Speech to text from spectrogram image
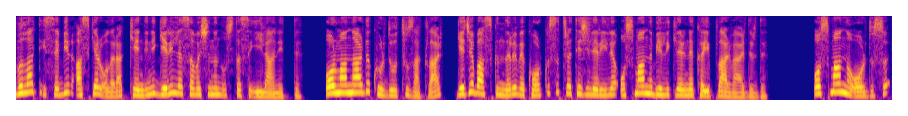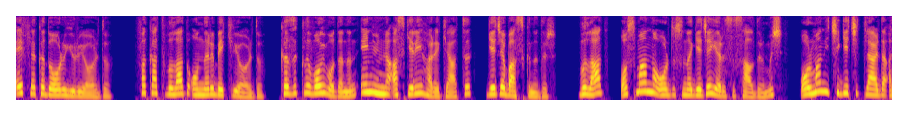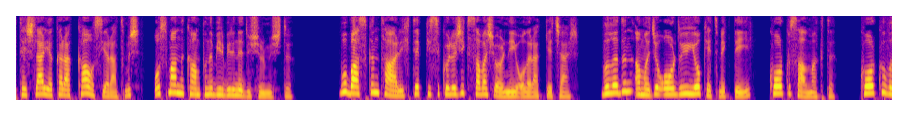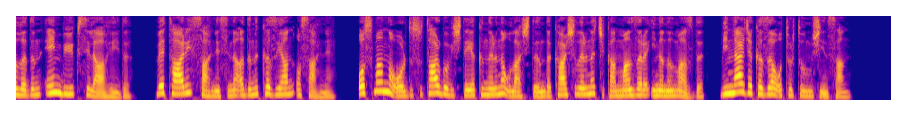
Vlad ise bir asker olarak kendini gerilla savaşının ustası ilan etti. Ormanlarda kurduğu tuzaklar, gece baskınları ve korku stratejileriyle Osmanlı birliklerine kayıplar verdirdi. Osmanlı ordusu Eflak'a doğru yürüyordu. Fakat Vlad onları bekliyordu. Kazıklı Voyvoda'nın en ünlü askeri harekatı, gece baskınıdır. Vlad, Osmanlı ordusuna gece yarısı saldırmış, orman içi geçitlerde ateşler yakarak kaos yaratmış, Osmanlı kampını birbirine düşürmüştü. Bu baskın tarihte psikolojik savaş örneği olarak geçer. Vlad'ın amacı orduyu yok etmek değil, korku salmaktı. Korku Vlad'ın en büyük silahıydı. Ve tarih sahnesine adını kazıyan o sahne. Osmanlı ordusu Targoviş'te yakınlarına ulaştığında karşılarına çıkan manzara inanılmazdı. Binlerce kazığa oturtulmuş insan.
